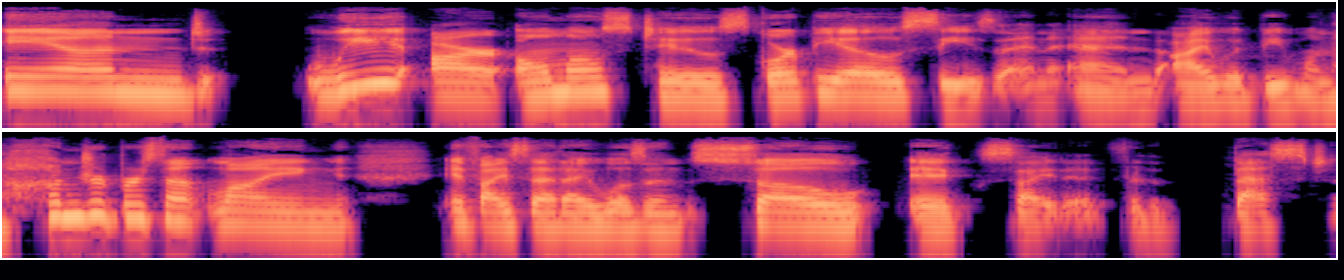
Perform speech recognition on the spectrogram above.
And we are almost to Scorpio season, and I would be 100% lying if I said I wasn't so excited for the best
